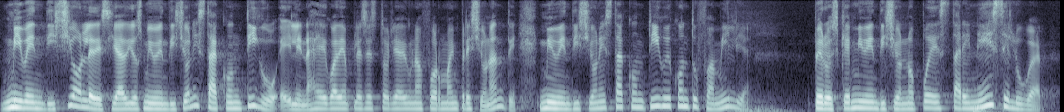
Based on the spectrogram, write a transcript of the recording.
mi bendición, le decía a Dios, mi bendición está contigo. El linaje de Guadian emplea esa historia de una forma impresionante. Mi bendición está contigo y con tu familia pero es que mi bendición no puede estar en ese lugar.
